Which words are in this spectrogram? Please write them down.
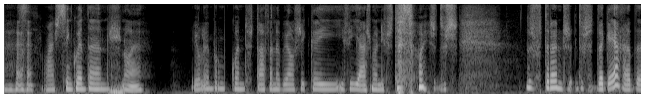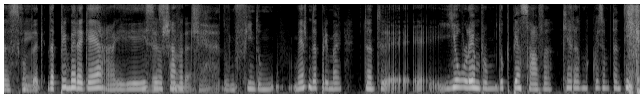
Mais de 50 anos, não é? Eu lembro-me quando estava na Bélgica e, e via as manifestações dos, dos veteranos dos, da guerra, da, segunda, da Primeira Guerra, e, e isso eu achava segunda. que era um fim do, mesmo da Primeira. Portanto, eh, eh, e eu lembro-me do que pensava, que era uma coisa muito antiga.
